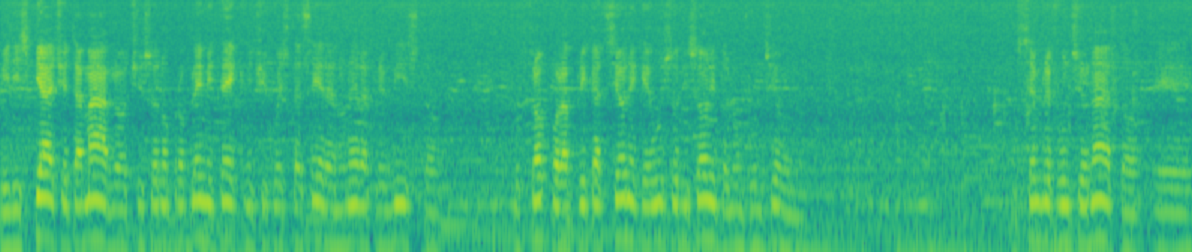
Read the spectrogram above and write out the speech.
Mi dispiace Tamarro, ci sono problemi tecnici questa sera, non era previsto. Purtroppo l'applicazione che uso di solito non funziona. Ha sempre funzionato e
